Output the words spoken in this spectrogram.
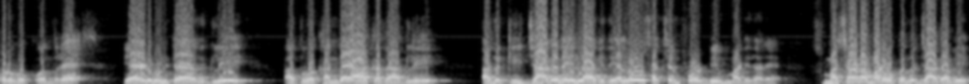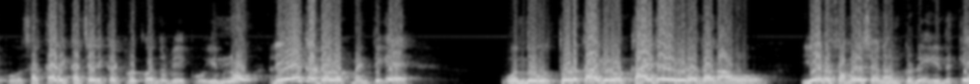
ಕೊಡ್ಬೇಕು ಅಂದ್ರೆ ಎರಡು ಗುಂಟೆ ಆಗ್ಲಿ ಅಥವಾ ಕಂದಾಯ ಹಾಕೋದಾಗ್ಲಿ ಅದಕ್ಕೆ ಈ ಜಾಗನೇ ಇಲ್ಲ ಆಗಿದೆ. ಎಲ್ಲವೂ ಸೆಕ್ಷನ್ ಫೋರ್ ಡೀಮ್ ಮಾಡಿದ್ದಾರೆ. ಸ್ಮಶಾನ ಮಾಡ್ಬೇಕಂದ್ರೆ ಜಾಗ ಬೇಕು. ಸರ್ಕಾರಿ ಕಚೇರಿ ಕಟ್ಟಬೇಕು ಅಂದ್ರೆ ಬೇಕು. ಇನ್ನೂ ಅನೇಕ ಡೆವಲಪ್ಮೆಂಟ್ಗೆ ಒಂದು ತೊಡಕಾಗಿರೋ ಕಾಯ್ದೆಯ ವಿರೋಧ ನಾವು ಏನು ಸಮಾವೇಶವನ್ನು ಹಮ್ಮಿಕೊಂಡು ಇದಕ್ಕೆ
